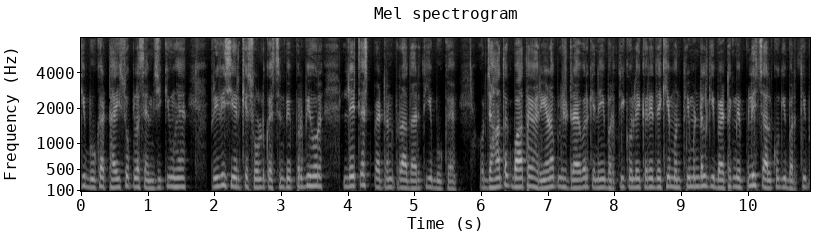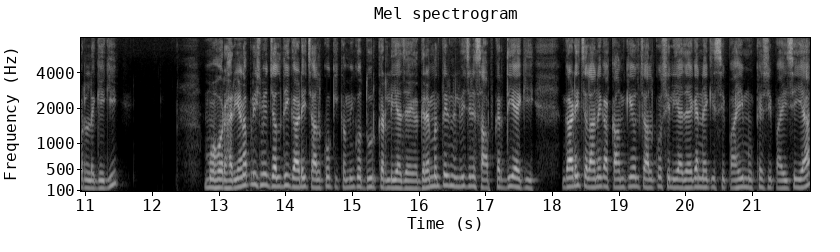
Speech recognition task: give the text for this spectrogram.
की बुक है, अट्ठाईस प्लस एम है। प्रीवियस ईयर के सोल्ड क्वेश्चन पेपर भी और लेटेस्ट पैटर्न पर आधारित ये बुक है। और जहाँ तक बात है, हरियाणा पुलिस ड्राइवर की नई भर्ती को लेकर देखिए, मंत्रिमंडल की बैठक में पुलिस चालकों की भर्ती पर लगेगी मोहर। हरियाणा पुलिस में जल्दी गाड़ी चालकों की कमी को दूर कर लिया जाएगा। गृह मंत्री नीलविज ने साफ़ कर दिया है कि गाड़ी चलाने का काम केवल चालकों से लिया जाएगा, न कि सिपाही, मुख्य सिपाही से या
